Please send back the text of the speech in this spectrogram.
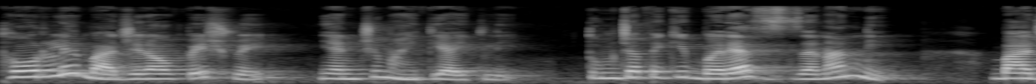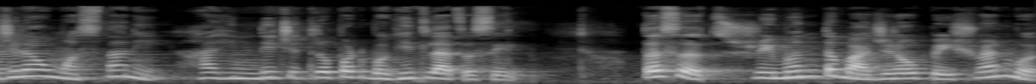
थोरले बाजीराव पेशवे यांची माहिती ऐकली. तुमच्यापैकी बऱ्याच जणांनी बाजीराव मस्तानी हा हिंदी चित्रपट बघितलाच असेल. तसंच श्रीमंत बाजीराव पेशव्यांवर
